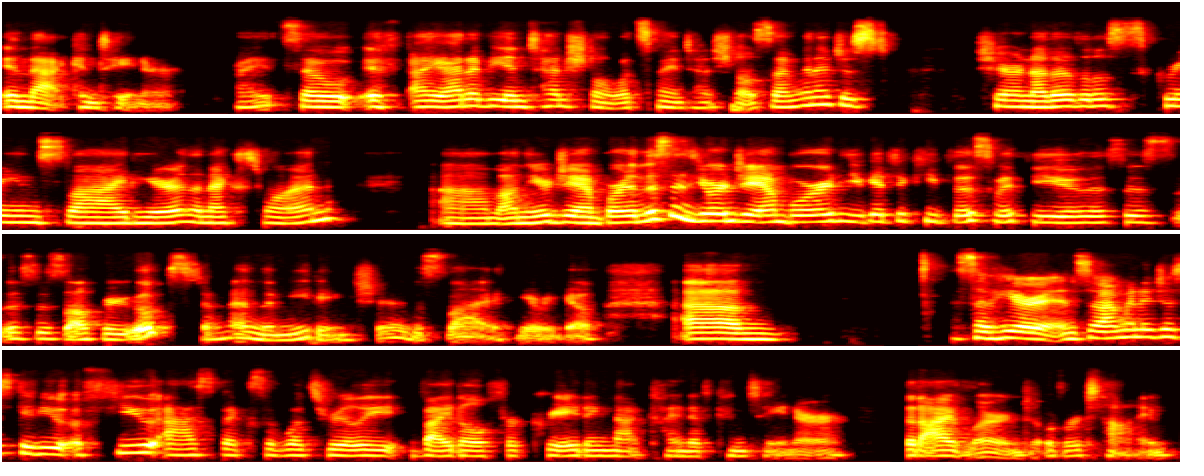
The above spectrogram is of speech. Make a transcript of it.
in that container, right? So if I got to be intentional, what's my intentional? So I'm going to just share another little screen slide here, the next one um, on your Jamboard. And this is your Jamboard. You get to keep this with you. This is this is all for you. Oops, don't end the meeting. Share the slide. Here we go. Um, so here, and so I'm going to just give you a few aspects of what's really vital for creating that kind of container that I've learned over time.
